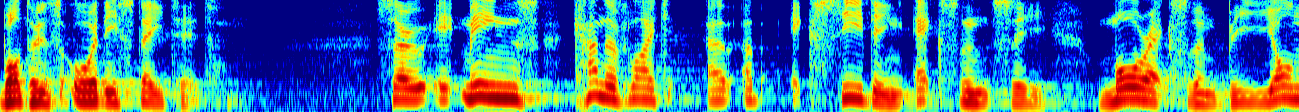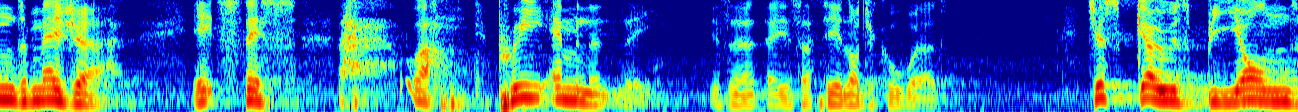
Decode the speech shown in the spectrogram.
what is already stated. So it means kind of like a, a exceeding excellency, more excellent, beyond measure. It's this, well, preeminently is a, is a theological word. Just goes beyond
